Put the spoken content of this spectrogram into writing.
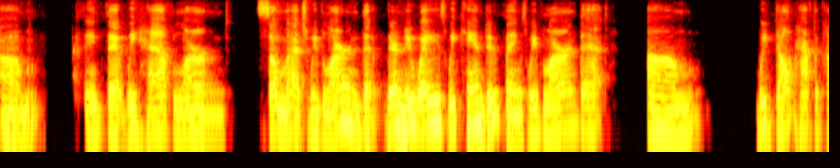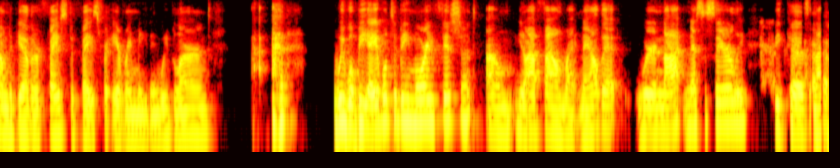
Mm-hmm. Um, I think that we have learned so much. We've learned that there are new ways we can do things. We've learned that um, we don't have to come together face to face for every meeting. We've learned we will be able to be more efficient. Um, you know, I've found right now that we're not necessarily because and I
